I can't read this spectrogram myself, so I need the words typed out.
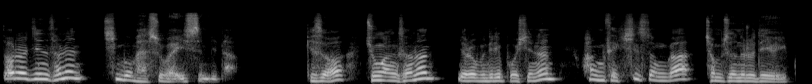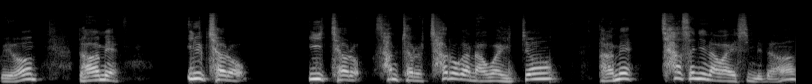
떨어진 선은 침범할 수가 있습니다. 그래서 중앙선은 여러분들이 보시는 황색 실선과 점선으로 되어 있고요. 다음에 1차로, 2차로, 3차로 차로가 나와 있죠. 다음에 차선이 나와 있습니다.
